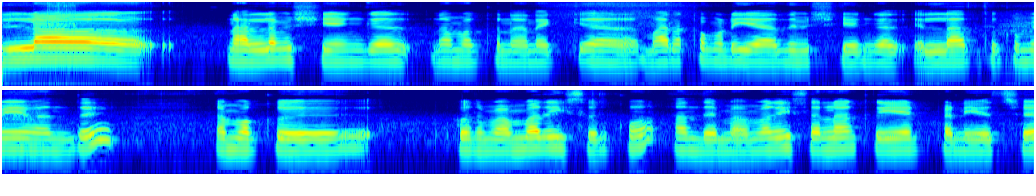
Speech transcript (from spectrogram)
எல்லா நல்ல விஷயங்கள் நமக்கு நினைக்க மறக்க முடியாத விஷயங்கள் எல்லாத்துக்குமே வந்து நமக்கு ஒரு மெமரிஸ் இருக்கும். அந்த மெமரிஸ் எல்லாம் க்ரியேட் பண்ணி வச்சு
